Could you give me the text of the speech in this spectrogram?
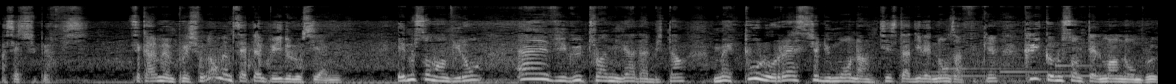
à cette superficie. C'est quand même impressionnant, même certains pays de l'Océanie. Et nous sommes environ 1,3 milliard d'habitants, mais tout le reste du monde entier, c'est-à-dire les non-africains, crient que nous sommes tellement nombreux.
